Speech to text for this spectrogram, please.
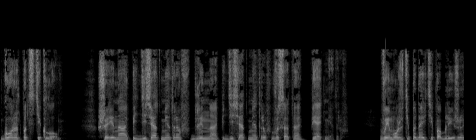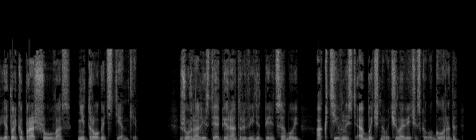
Город под стеклом. Ширина 50 метров, длина 50 метров, высота 5 метров. Вы можете подойти поближе, я только прошу вас не трогать стенки. Журналист и оператор видят перед собой активность обычного человеческого города —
